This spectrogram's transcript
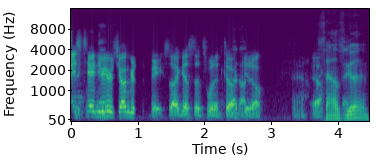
He's ten years younger than me, so I guess that's what it took, right you know. Yeah. Sounds good.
